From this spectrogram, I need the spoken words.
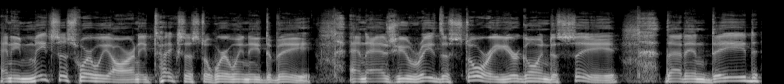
And He meets us where we are and He takes us to where we need to be. And as you read the story, you're going to see that indeed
